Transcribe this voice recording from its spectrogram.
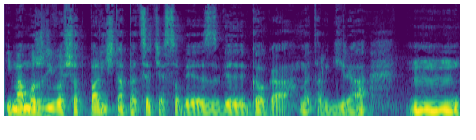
i ma możliwość odpalić na PC sobie z Goga Metal Gear, mm,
